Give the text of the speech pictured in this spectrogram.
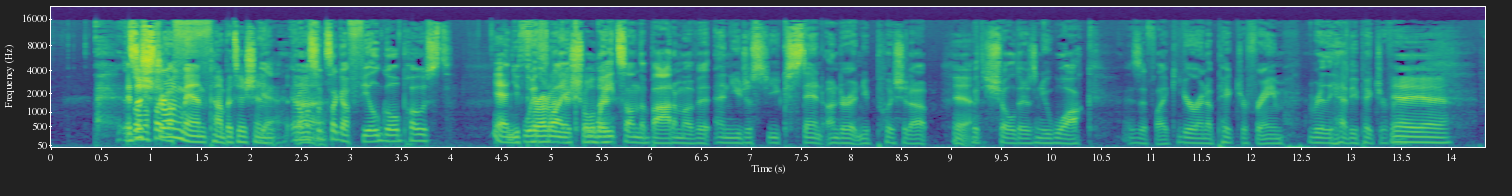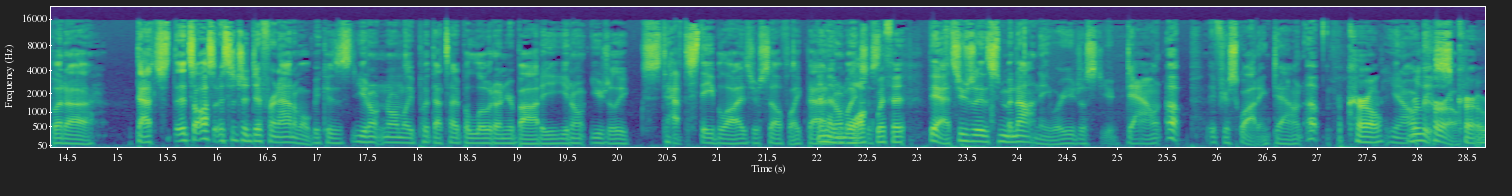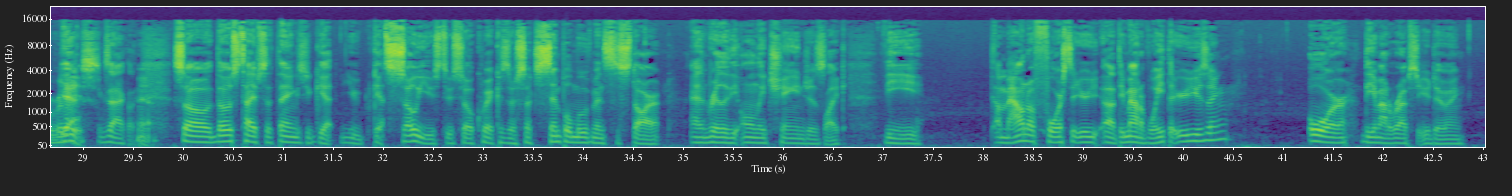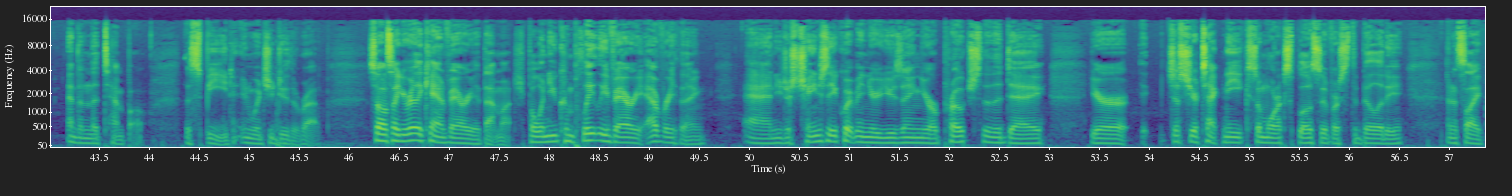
it's, a almost like f- strongman competition. yeah, it almost uh, looks like a field goal post yeah, and you throw it on like your shoulder. weights on the bottom of it, and you just you stand under it and you push it up yeah. with your shoulders, and you walk as if like you're in a picture frame, really heavy picture frame. yeah, yeah, yeah. But uh, that's it's awesome. It's such a different animal because you don't normally put that type of load on your body. You don't usually have to stabilize yourself like that. and then normally walk just, with it, Yeah, it's usually this monotony where you're just you're down up if you're squatting, down up or curl, you know, release, curl. curl, Yeah, release. exactly. Yeah. So those types of things you get you get so used to so quick because they're such simple movements to start, and really the only change is like the amount of force that you're, uh, the amount of weight that you're using, or the amount of reps that you're doing, and then the tempo, the speed in which you do the rep. So it's like you really can't vary it that much. But when you completely vary everything, and you just change the equipment you're using, your approach to the day, your just your technique, so more explosive or stability, and it's like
